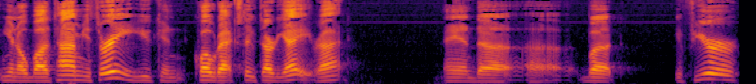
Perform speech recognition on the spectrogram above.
you know, by the time you're three, you can quote Acts two thirty eight, right? And uh, uh, but if you're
